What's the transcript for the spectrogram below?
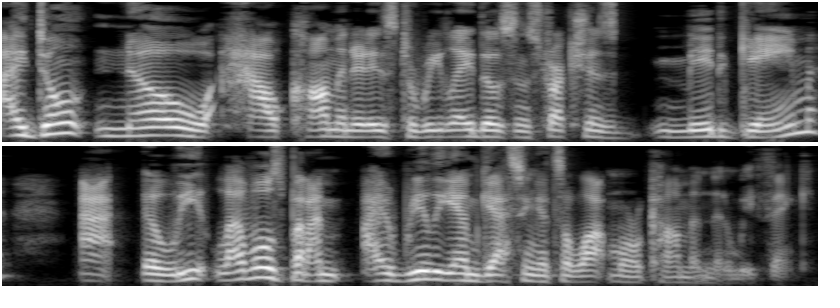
I don't know how common it is to relay those instructions mid game at elite levels, but I'm, I really am guessing it's a lot more common than we think.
